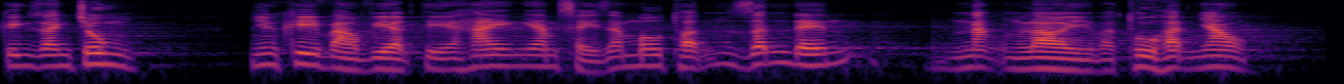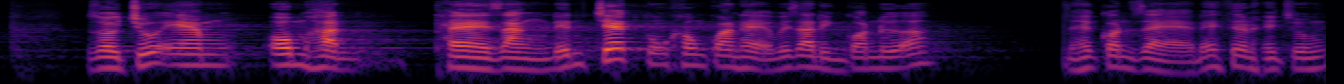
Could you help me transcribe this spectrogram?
kinh doanh chung, nhưng khi vào việc thì hai anh em xảy ra mâu thuẫn dẫn đến nặng lời và thù hận nhau. Rồi chú em ôm hận, thề rằng đến chết cũng không quan hệ với gia đình con nữa. Đấy, con rẻ đấy, thưa này chúng.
